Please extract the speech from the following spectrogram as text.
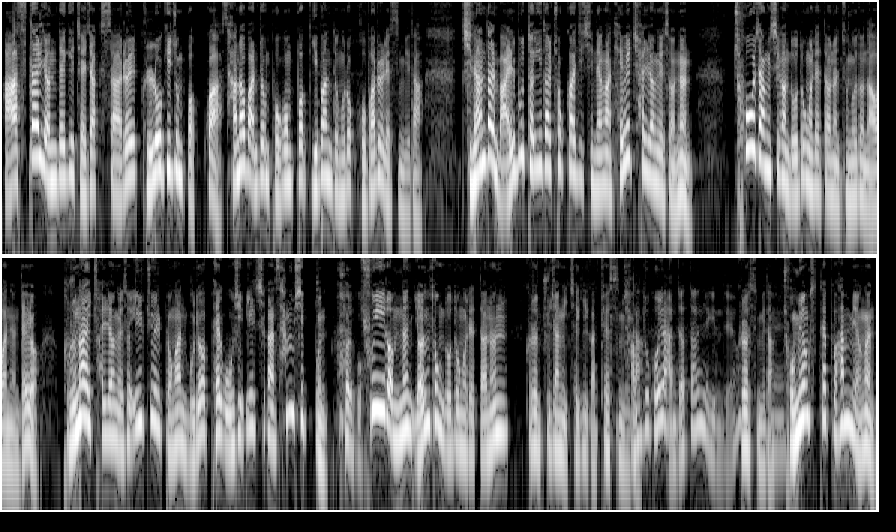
아스달 연대기 제작사를 근로기준법과 산업안전보건법 위반 등으로 고발을 했습니다. 지난달 말부터 이달 초까지 진행한 해외 촬영에서는 초장시간 노동을 했다는 증거도 나왔는데요. 브루나이 촬영에서 일주일 동안 무려 151시간 30분 아이고. 휴일 없는 연속 노동을 했다는 그런 주장이 제기가 됐습니다. 잠도 거의 안 잤다는 얘기인데요. 그렇습니다. 네. 조명 스태프 한 명은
